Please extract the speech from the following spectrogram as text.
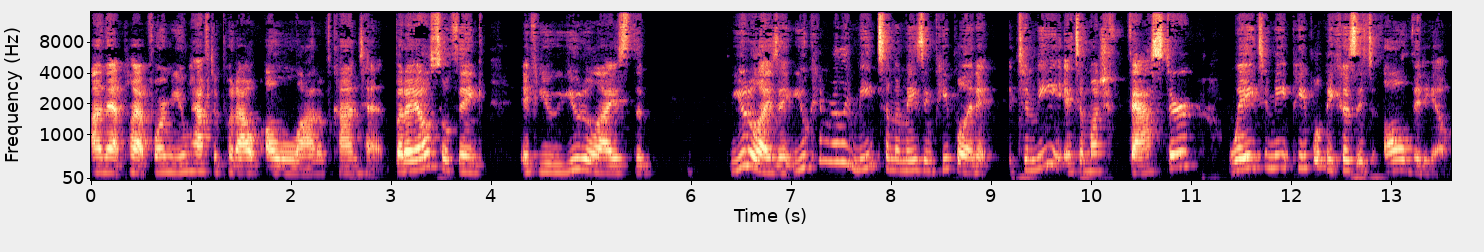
on that platform, you have to put out a lot of content. But I also think if you utilize the utilize it, you can really meet some amazing people. And it to me, it's a much faster way to meet people because it's all video,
